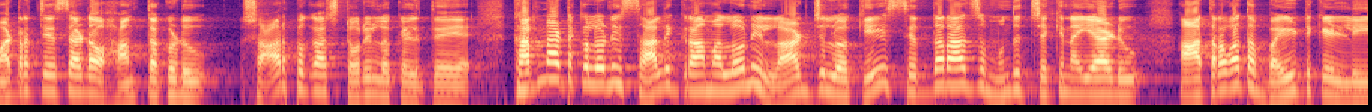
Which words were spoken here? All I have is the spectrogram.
మర్డర్ చేశాడు హంతకుడు. షార్ప్గా స్టోరీలోకి వెళితే కర్ణాటకలోని సాలిగ్రామంలోని లాడ్జ్లోకి సిద్ధరాజు ముందు చెకిన్ అయ్యాడు ఆ తర్వాత బయటికెళ్ళి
